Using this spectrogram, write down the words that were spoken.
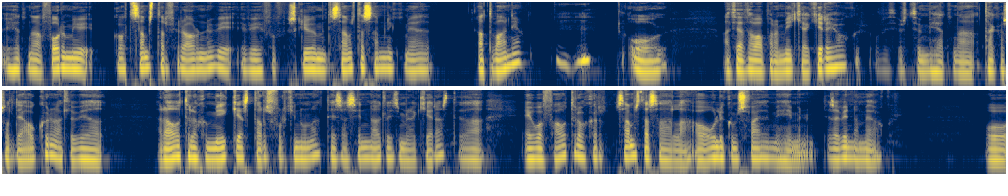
hérna, fórum í gott samstarf fyrir árunu, við, við skrifum þetta samstarfsamning með Advania Mm -hmm. og að því að það var bara mikið að gera hjá okkur og við þurftum hérna að taka svolítið ákvörðun. Allir við að ráða til okkar mikið starfsfólki núna til þess að sinna öllu sem er að gerast eða eigum að fá til okkar samstarfsaðala á ólíkum svæðum í heiminum til þess að vinna með okkur. Og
